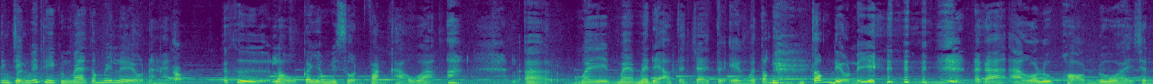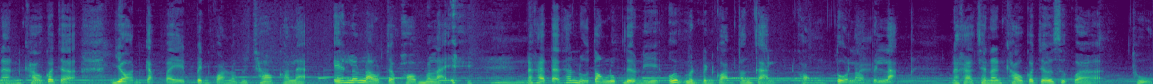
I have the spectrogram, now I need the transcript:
จริง ๆ วิธีคุณแม่ก็ไม่เลวนะคะครับ ก็คือเราก็ยังมีส่วนฟังเขาว่าอะเอ่อไม่ไม่ไม่ได้เอาแต่ใจตัวเองว่าต้องต้องเดี๋ยวนี้นะคะเอาลูกพร้อมด้วย ฉะนั้นเขาก็จะย้อนกลับไปเป็นความรับผิดชอบเขาแล้วเอ๊ะแล้วเราจะพร้อมเมื่อไหร่อืมนะคะแต่ถ้าหนูต้องลุกเดี๋ยวนี้อุ๊ยมันเป็นความต้องการของตัวเราใช่เป็นหลักนะคะ ฉะนั้นเขาก็จะรู้สึกว่าถูก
